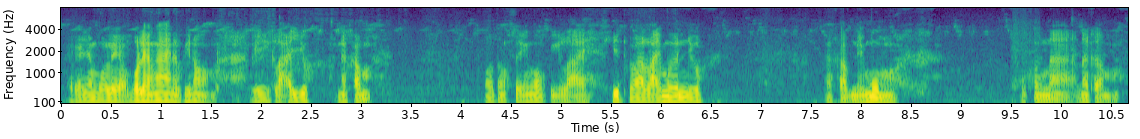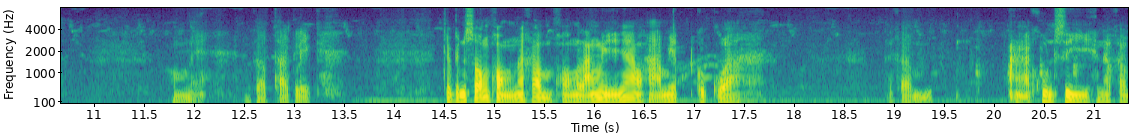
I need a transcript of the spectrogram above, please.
แต่ก็ยังบ่แล้วบ่แล้วง่ายเด้อพี่น้องเหลืออีกหลายอยู่นะครับเราต้องใส่งบอีกหลาย คิดว่าหลายหมื่นอยู่นะครับในมุมข้างหน้านะครับ ผมเนี่ยนะครับทากเหล็ก จะเป็นสองห้องนะครับห้องหลังนี่ยาวหาเมตรกว่านะครับหาคูณสี่นะครับ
